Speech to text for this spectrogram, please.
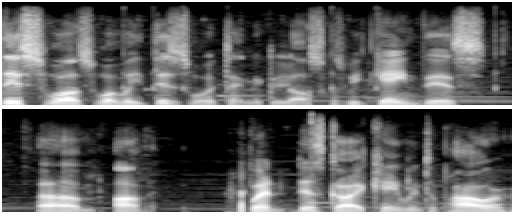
This was what we. This is what we technically lost because we gained this um, when this guy came into power.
